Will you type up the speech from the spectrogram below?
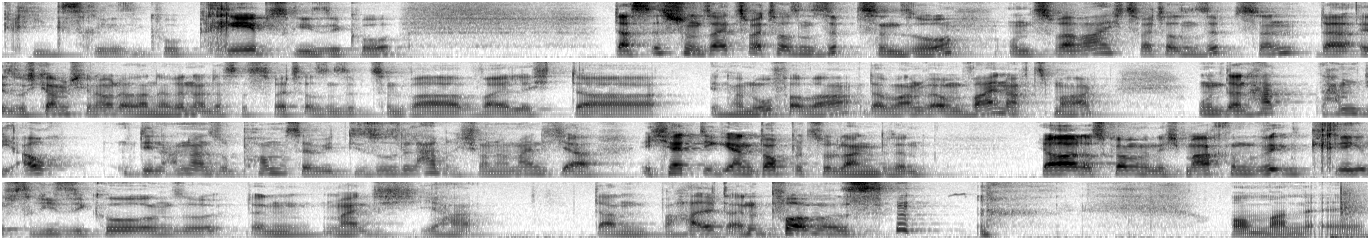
Kriegsrisiko, Krebsrisiko. Das ist schon seit 2017 so. Und zwar war ich 2017, da, also ich kann mich genau daran erinnern, dass es 2017 war, weil ich da in Hannover war. Da waren wir am Weihnachtsmarkt und dann hat, haben die auch den anderen so Pommes serviert, die so labrig waren. Da meinte ich, ja, ich hätte die gern doppelt so lang drin. Ja, das können wir nicht machen, wegen Krebsrisiko und so. Dann meinte ich, ja, dann behalt deine Pommes. Oh Mann, ey.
